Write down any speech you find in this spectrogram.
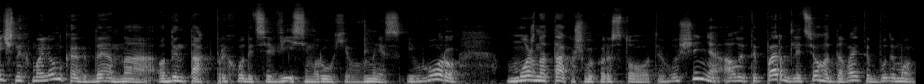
ритмічних малюнках, де на один такт приходиться 8 рухів вниз і вгору, можна також використовувати глушіння, але тепер для цього давайте будемо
